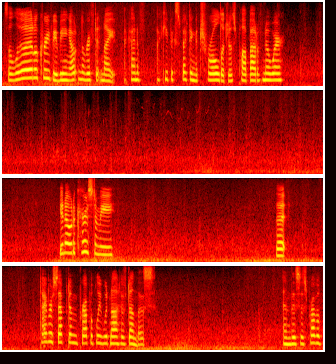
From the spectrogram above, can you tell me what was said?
It's a little creepy being out in the rift at night. Kind of... I keep expecting a troll to just pop out of nowhere. You know, it occurs to me that Tiber Septim probably would not have done this. And this is probably...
